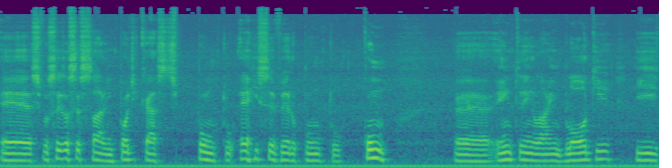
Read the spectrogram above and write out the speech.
É, se vocês acessarem podcast.rsevero.com, é, entrem lá em blog e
